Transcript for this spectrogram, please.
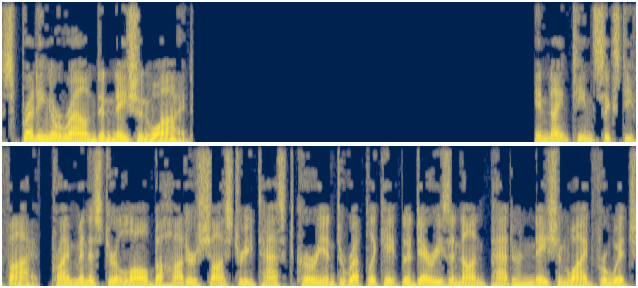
Spreading around and nationwide In 1965, Prime Minister Lal Bahadur Shastri tasked Kurian to replicate the Dairies Anand pattern nationwide for which,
